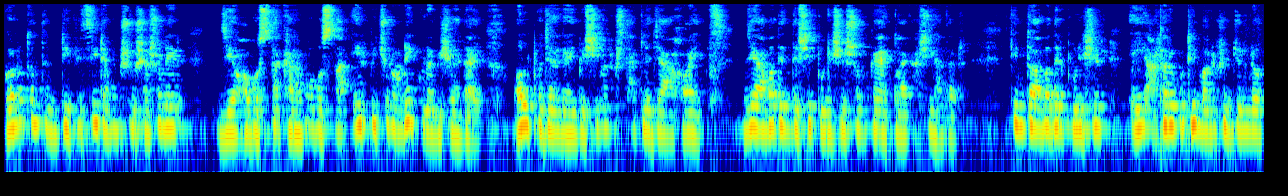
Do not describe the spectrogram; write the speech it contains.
গণতন্ত্রের ডিফিসিট এবং সুশাসনের যে অবস্থা, খারাপ অবস্থা, এর পিছনে অনেকগুলো বিষয় দেয়। অল্প জায়গায় বেশি মানুষ থাকলে যা হয়, যে আমাদের দেশে পুলিশের সংখ্যা এক লাখ আশি হাজার। কিন্তু আমাদের পুলিশের এই আঠারো কোটি মানুষের জন্য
